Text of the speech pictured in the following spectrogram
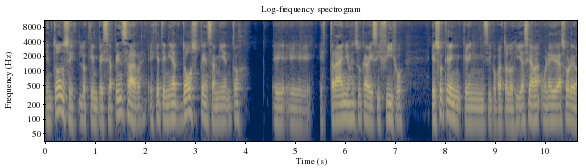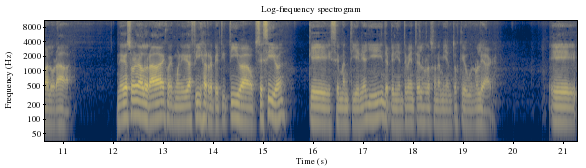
Entonces, lo que empecé a pensar es que tenía dos pensamientos eh, eh, extraños en su cabeza y fijos, eso que en, que en psicopatología se llama una idea sobrevalorada. Una idea sobrevalorada es una idea fija, repetitiva, obsesiva, que se mantiene allí independientemente de los razonamientos que uno le haga. Eh,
